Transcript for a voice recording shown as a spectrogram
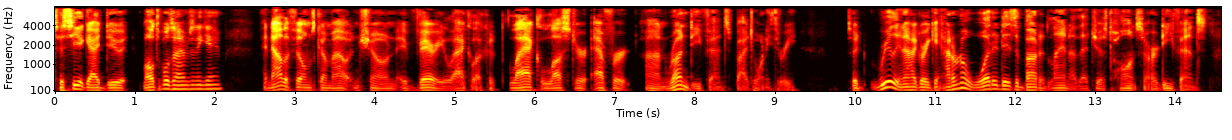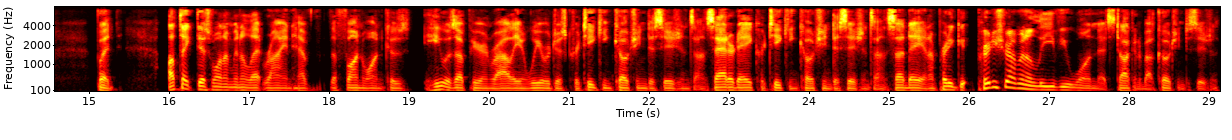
To see a guy do it multiple times in a game, and now the film's come out and shown a very lackluster, effort on run defense by 23. So really not a great game. I don't know what it is about Atlanta that just haunts our defense, but I'll take this one. I'm going to let Ryan have the fun one because he was up here in Raleigh and we were just critiquing coaching decisions on Saturday, critiquing coaching decisions on Sunday, and I'm pretty good, pretty sure I'm going to leave you one that's talking about coaching decisions.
